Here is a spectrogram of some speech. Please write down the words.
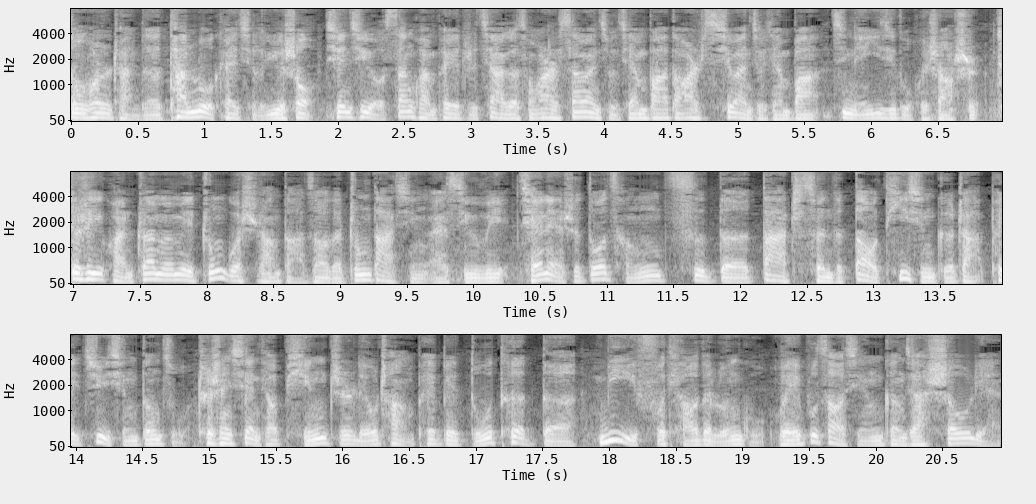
东风日产的探路开启了预售，先期有三款配置，价格从二十三万九千八到二十七万九千八，今年一季度会上市。这是一款专门为中国市场打造的中大型 SUV，前脸是多层次的大尺寸的倒梯形格栅，配巨型灯组，车身线条平直流畅，配备独特的密辐条的轮毂，尾部造型更加收敛，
